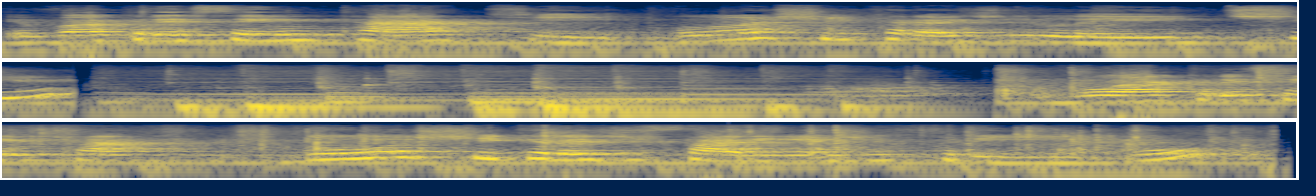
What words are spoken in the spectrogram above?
eu vou acrescentar aqui uma xícara de leite. Vou acrescentar duas xícaras de farinha de trigo.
